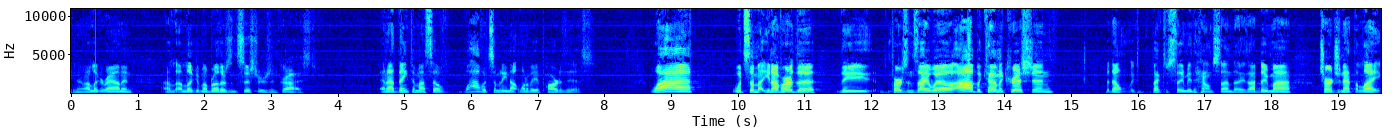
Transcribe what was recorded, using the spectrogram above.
You know, I look around and I, I look at my brothers and sisters in Christ. And I think to myself, why would somebody not want to be a part of this? Why would somebody, you know, I've heard the, the person say, well, I'll become a Christian, but don't expect to see me there on Sundays. I do my churching at the lake.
